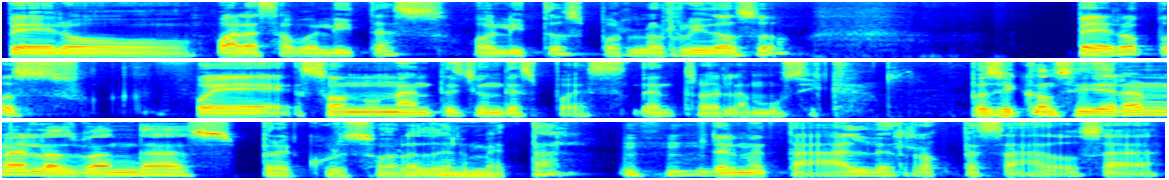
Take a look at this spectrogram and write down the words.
pero, o a las abuelitas, abuelitos, por lo ruidoso, pero pues fue, son un antes y un después dentro de la música. Pues si consideran una de las bandas precursoras del metal. Del metal, del rock pesado, o sea,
